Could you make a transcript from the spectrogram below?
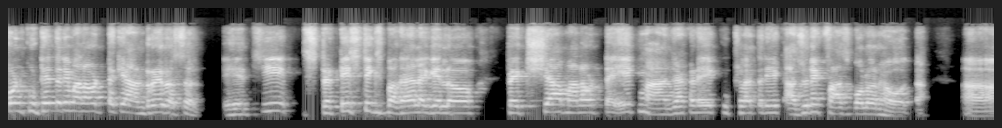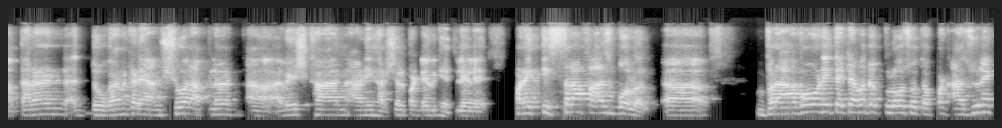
पण कुठेतरी मला वाटतं की आंड्रे रसल ह्याची स्टॅटिस्टिक्स बघायला गेलं पेक्षा मला वाटतं एक माझ्याकडे कुठला तरी एक अजून एक फास्ट बॉलर हवा होता. कारण दोघांकडे आम शुअर आपलं अवेश खान आणि हर्षल पटेल घेतलेले. पण एक तिसरा फास्ट बॉलर ब्रावो आणि त्याच्यावर क्लोज होतं. पण अजून एक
